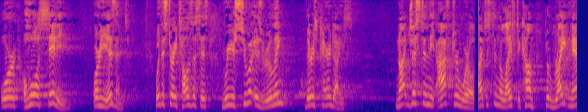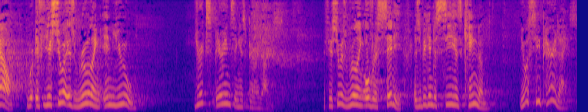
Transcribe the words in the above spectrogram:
or a whole city, or he isn't. What the story tells us is where Yeshua is ruling, there is paradise. Not just in the afterworld, not just in the life to come, but right now. If Yeshua is ruling in you, you're experiencing His paradise. If Yeshua is ruling over a city, as you begin to see His kingdom, you will see paradise.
